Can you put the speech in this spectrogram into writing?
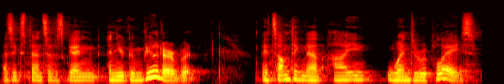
as expensive as getting a new computer, but it's something that I went to replace.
